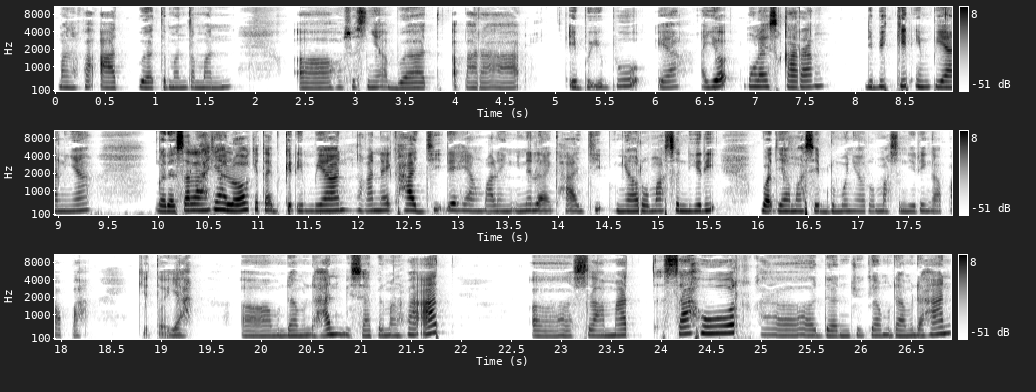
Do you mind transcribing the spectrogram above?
manfaat buat teman-teman uh, khususnya buat para ibu-ibu ya. Ayo mulai sekarang dibikin impiannya nggak ada salahnya loh kita bikin impian. Akan naik haji deh yang paling ini naik haji punya rumah sendiri. Buat yang masih belum punya rumah sendiri nggak apa-apa. Gitu ya. Uh, mudah-mudahan bisa bermanfaat. Uh, selamat sahur uh, dan juga mudah-mudahan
